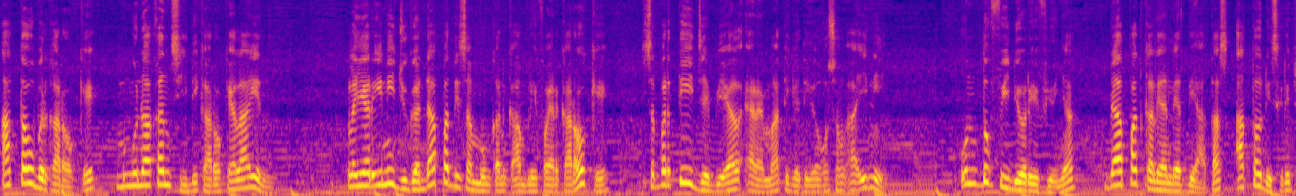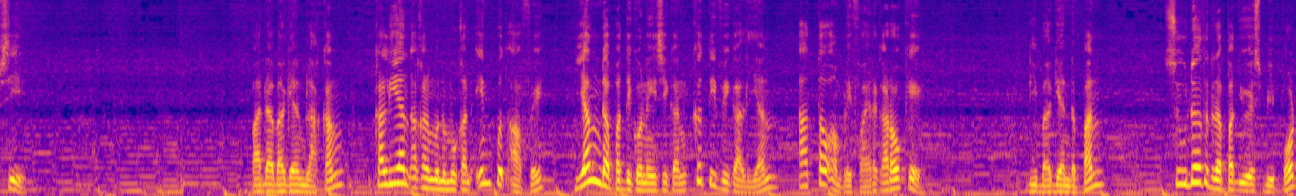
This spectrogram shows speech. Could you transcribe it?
atau berkaraoke menggunakan CD karaoke lain. Player ini juga dapat disambungkan ke amplifier karaoke seperti JBL RMA 330A ini. Untuk video reviewnya, dapat kalian lihat di atas atau deskripsi. Pada bagian belakang, kalian akan menemukan input AV yang dapat dikoneksikan ke TV kalian atau amplifier karaoke. Di bagian depan, sudah terdapat USB port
